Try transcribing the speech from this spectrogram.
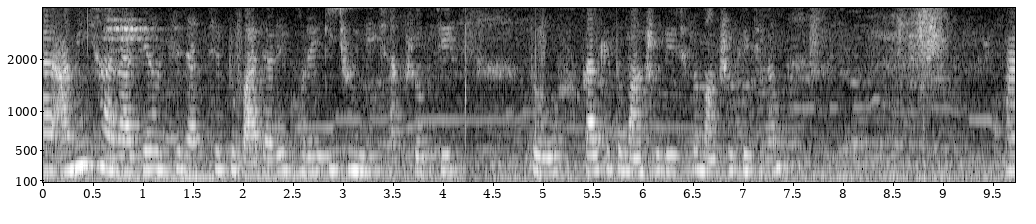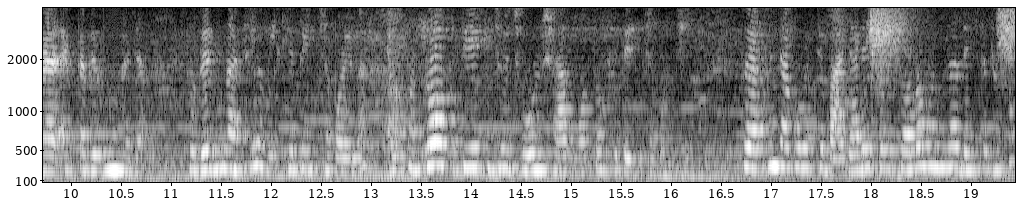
আর আমি হ্যাঁ রাজ্যে হচ্ছে যাচ্ছে একটু বাজারে, ঘরে কিছুই নেই, শাকসবজি। তো কালকে তো মাংস দিয়েছিল, মাংস খেয়েছিলাম। আর একটা বেগুন ভাজা। তো বেগুন আছে, ওগুলো খেতে ইচ্ছা করে না। টক দিয়ে কিছু ঝোল, শাক মতো খেতে ইচ্ছা করছে। তো এখন যাব হচ্ছে বাজারে। তো চলো বন্ধুরা, দেখতে থাকো।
